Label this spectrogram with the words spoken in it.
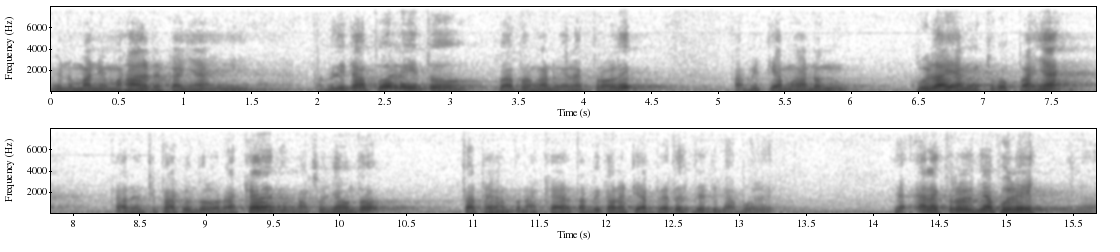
minuman yang mahal harganya ini. Tapi tidak boleh itu, walaupun mengandung elektrolit, tapi dia mengandung gula yang cukup banyak karena dipakai untuk olahraga, maksudnya untuk cadangan tenaga. Tapi karena diabetes jadi nggak boleh. Ya, elektrolitnya boleh. Ya.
